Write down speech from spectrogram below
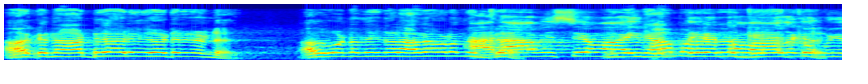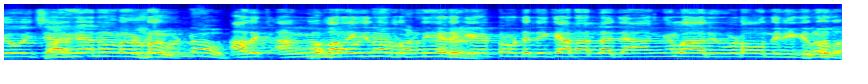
അതൊക്കെ നാട്ടുകാർ കേട്ടിട്ടുണ്ട്. അതുകൊണ്ട് നിങ്ങൾ അതവിടെ. അനാവശ്യമായി അങ്ങ് പറയുന്ന ഞങ്ങളാരും ഇവിടെ വന്നിരിക്കുന്നത്.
